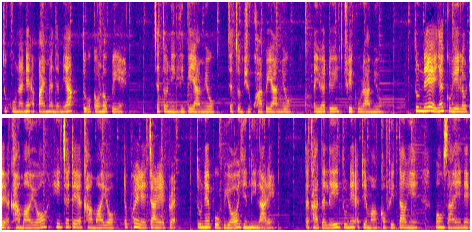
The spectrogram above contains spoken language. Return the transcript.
သူကူနိုင်တဲ့အပိုင်းမှန်သမျှသူအကုန်လုပ်ပေးတယ်ကျက်သွန်နီလိပေးရမျိုးကျက်သွန်ဖြူခွာပေးရမျိုးအရွက်တွေချွေကူတာမျိုးသူနဲ့ရက်ကူရေးလုပ်တဲ့အခါမှာရောဟင်းချက်တဲ့အခါမှာရောတဖွဲ့တည်းကြတဲ့အတွက်သူနဲ့ပို့ပြီးတော့ယဉ်နေလာတယ်တခါတလေသူနဲ့အပြင်မှာကော်ဖီတောက်ရင်မုံစားရင်နဲ့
